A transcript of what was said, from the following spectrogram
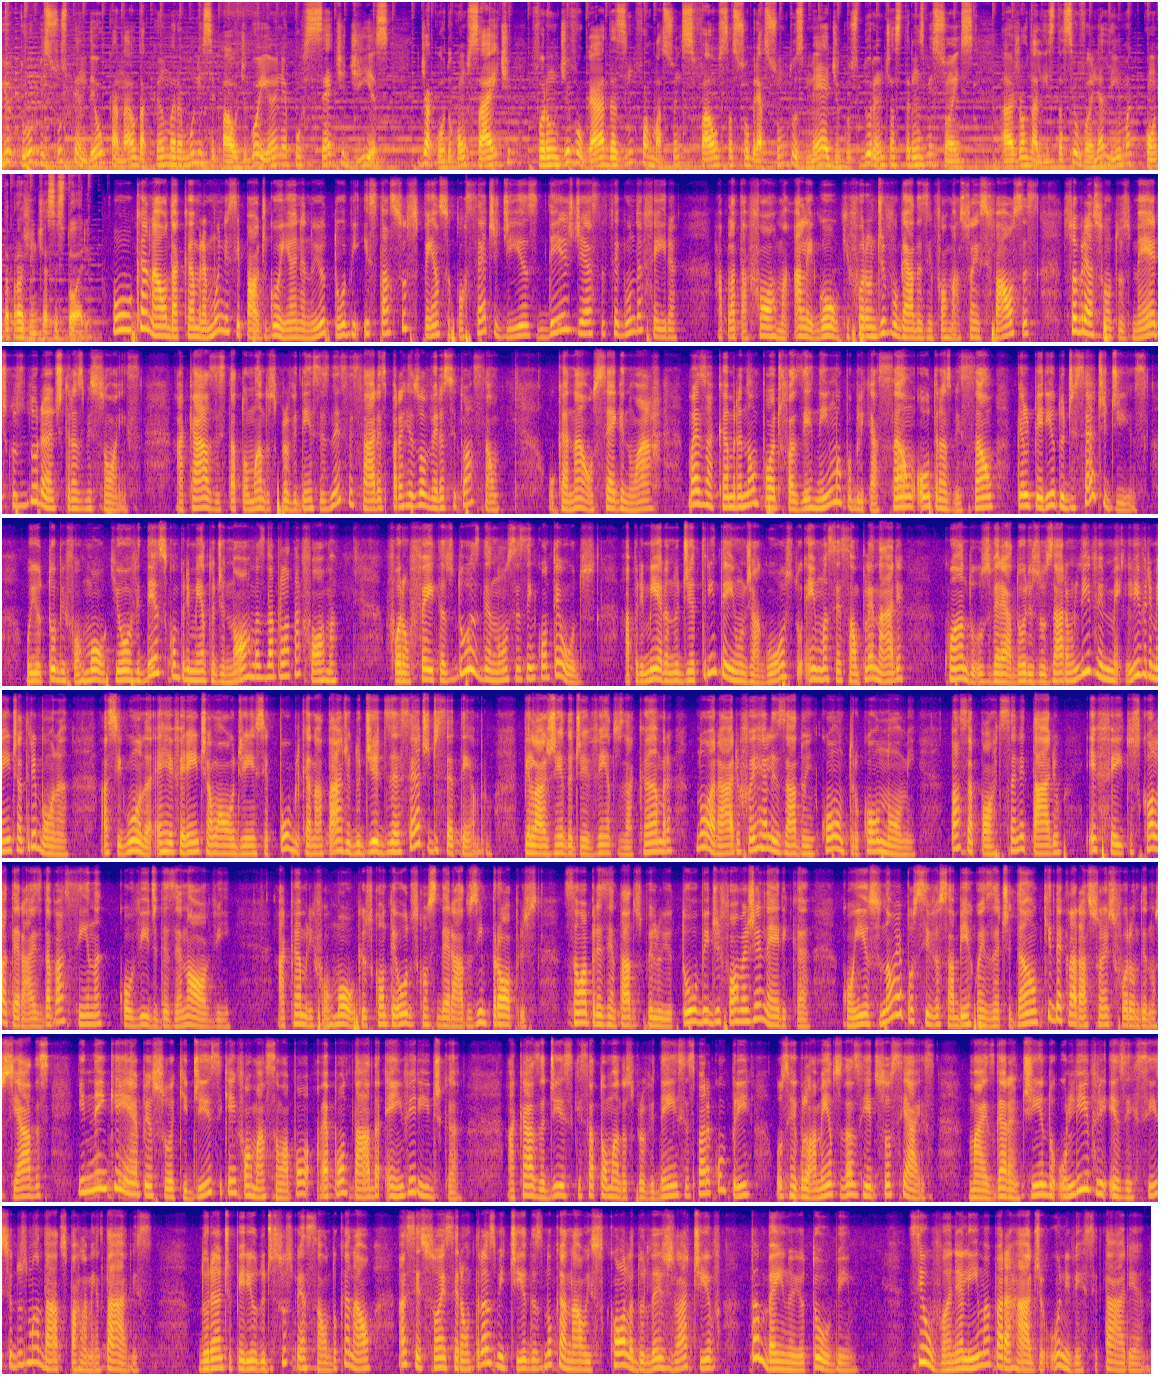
YouTube suspendeu o canal da Câmara Municipal de Goiânia por sete dias. De acordo com o site, foram divulgadas informações falsas sobre assuntos médicos durante as transmissões. A jornalista Silvânia Lima conta pra gente essa história. O canal da Câmara Municipal de Goiânia no YouTube está suspenso por sete dias desde esta segunda-feira. A plataforma alegou que foram divulgadas informações falsas sobre assuntos médicos durante transmissões. A casa está tomando as providências necessárias para resolver a situação. O canal segue no ar, mas a Câmara não pode fazer nenhuma publicação ou transmissão pelo período de sete dias. O YouTube informou que houve descumprimento de normas da plataforma. Foram feitas duas denúncias em conteúdos. A primeira no dia 31 de agosto, em uma sessão plenária, quando os vereadores usaram livremente a tribuna. A segunda é referente a uma audiência pública na tarde do dia 17 de setembro. Pela agenda de eventos da Câmara, no horário foi realizado o um encontro com o nome Passaporte Sanitário Efeitos Colaterais da Vacina Covid-19. A Câmara informou que os conteúdos considerados impróprios são apresentados pelo YouTube de forma genérica. Com isso, não é possível saber com exatidão que declarações foram denunciadas e nem quem é a pessoa que disse que a informação apontada é inverídica. A casa diz que está tomando as providências para cumprir os regulamentos das redes sociais, mas garantindo o livre exercício dos mandatos parlamentares. Durante o período de suspensão do canal, as sessões serão transmitidas no canal Escola do Legislativo, também no YouTube. Silvânia Lima para a Rádio Universitária.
